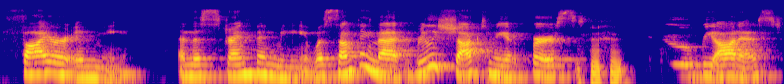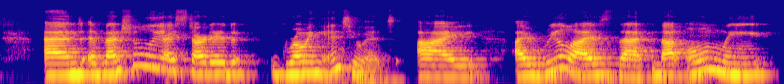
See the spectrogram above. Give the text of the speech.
fire in me and this strength in me was something that really shocked me at first, to be honest. And eventually i started growing into it. I i realized that not only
